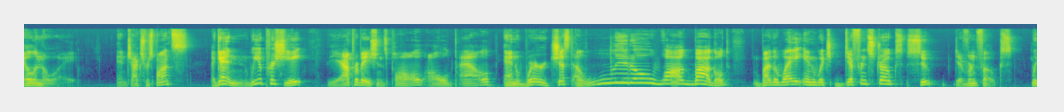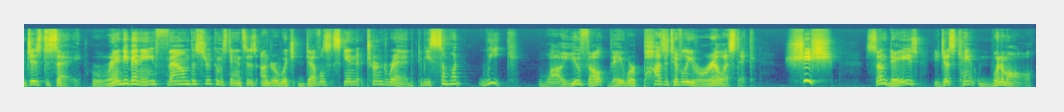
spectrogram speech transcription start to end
Illinois. And Jack's response? Again, we appreciate the approbations, Paul, old pal, and we're just a little wog boggled by the way in which different strokes suit different folks. Which is to say, Randy Benny found the circumstances under which Devil's skin turned red to be somewhat weak, while you felt they were positively realistic. Sheesh! Some days you just can't win 'em all,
